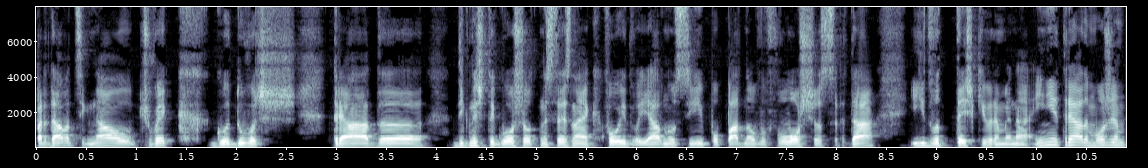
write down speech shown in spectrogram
предават сигнал, човек, гладуваш, трябва да дигнеш тегло, защото не се знае какво идва. Явно си попаднал в лоша среда и идват тежки времена. И ние трябва да можем,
